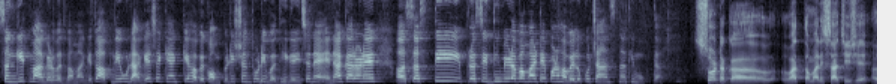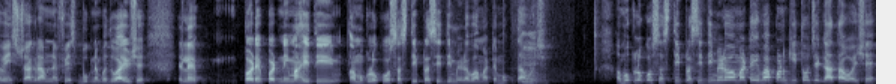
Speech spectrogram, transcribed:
સંગીતમાં આગળ વધવા માંગે. તો આપને એવું લાગે છે ક્યાંક કે હવે કોમ્પિટિશન થોડી વધી ગઈ છે ને એના કારણે સસ્તી પ્રસિદ્ધિ મેળવવા માટે પણ હવે લોકો ચાન્સ નથી મૂકતા? સો ટકા વાત તમારી સાચી છે. હવે ઇન્સ્ટાગ્રામ ને ફેસબુક ને બધું આવ્યું છે. એટલે પડે પડની માહિતી અમુક લોકો સસ્તી પ્રસિદ્ધિ મેળવવા માટે મૂકતા હોય છે. અમુક લોકો સસ્તી પ્રસિદ્ધિ મેળવવા માટે એવા પણ ગીતો જે ગાતા હોય છે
